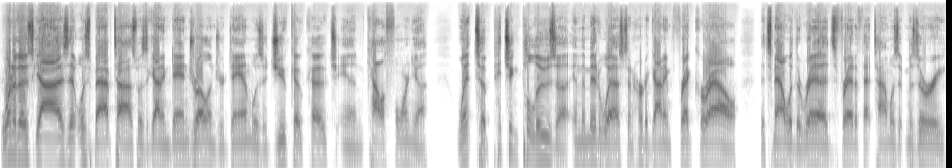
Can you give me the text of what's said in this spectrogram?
One of those guys that was baptized was a guy named Dan Drellinger. Dan was a JUCO coach in California, went to Pitching Palooza in the Midwest and heard a guy named Fred Corral that's now with the Reds. Fred at that time was at Missouri.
